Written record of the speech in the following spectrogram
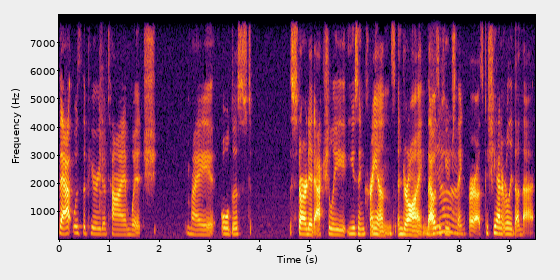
that was the period of time which my oldest started actually using crayons and drawing. That was a huge thing for us because she hadn't really done that.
